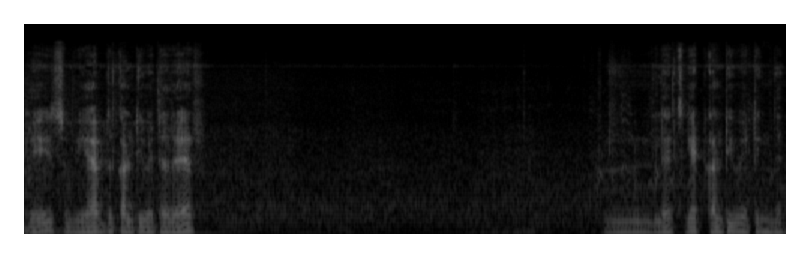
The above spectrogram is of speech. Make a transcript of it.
Okay, so we have the cultivator here. Mm, let's get cultivating then.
